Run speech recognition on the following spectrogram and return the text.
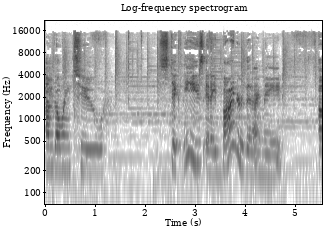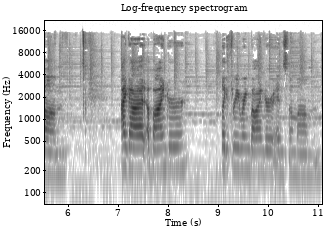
I'm going to stick these in a binder that I made. Um, I got a binder, like a three ring binder and some um,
